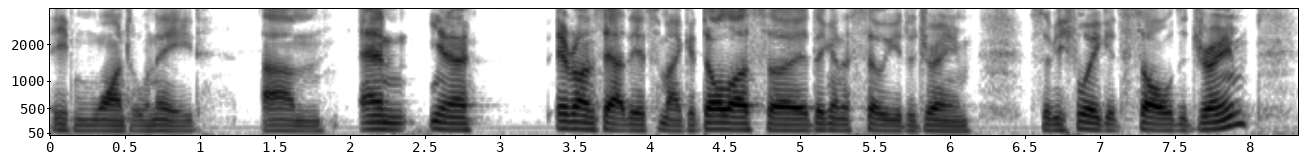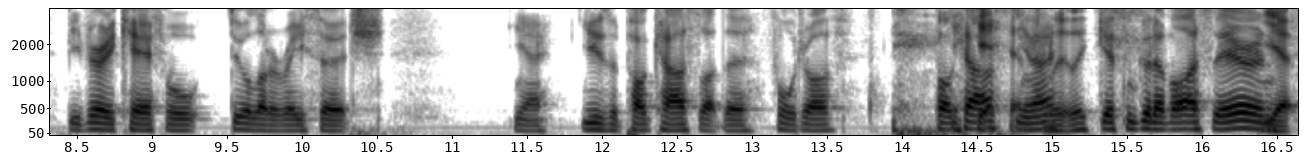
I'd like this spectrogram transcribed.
even want or need. Um, and, you know, everyone's out there to make a dollar, so they're going to sell you the dream. So before you get sold the dream, be very careful, do a lot of research, you know, use a podcast like the Full Drive podcast, you know, absolutely. get some good advice there and Yep.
